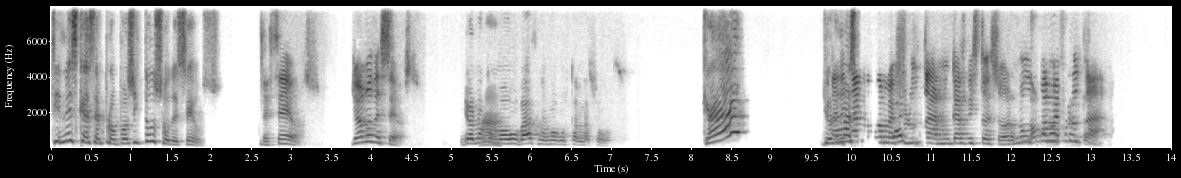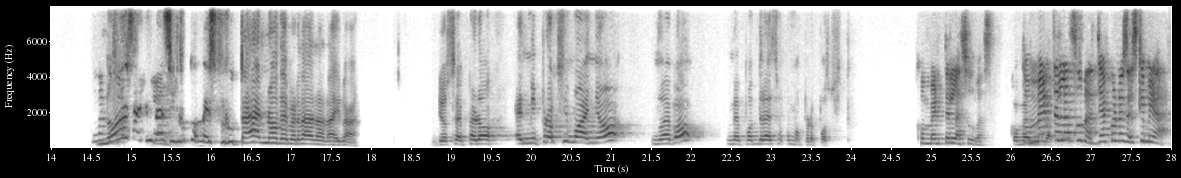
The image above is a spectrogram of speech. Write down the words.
¿tienes que hacer propósitos o deseos? Deseos. Yo hago deseos. Yo no Ah. como uvas, no me gustan las uvas. ¿Qué? Yo Además, nomás no come fruta, nunca has visto eso. No, No, no come fruta. fruta. No desayunas si no comes fruta. No, de verdad, Adaiva. Yo sé, pero en mi próximo año nuevo me pondré eso como propósito. Comerte las uvas. Comerte las uvas, ya con eso. Es que mira,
